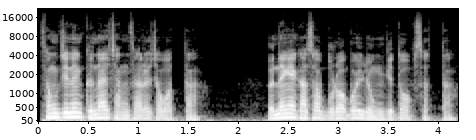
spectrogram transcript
성진은 그날 장사를 접었다. 은행에 가서 물어볼 용기도 없었다.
